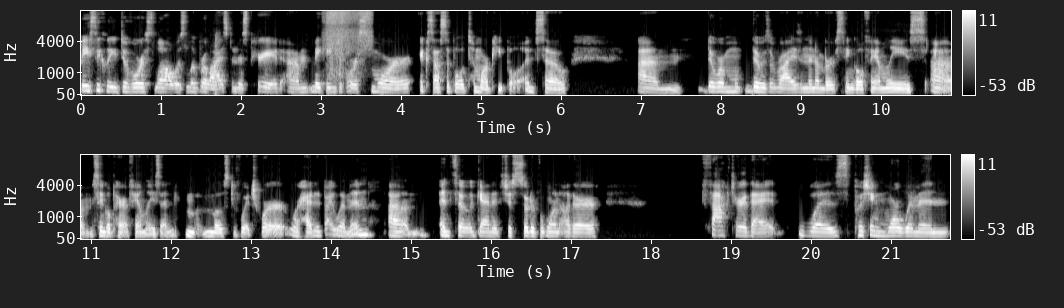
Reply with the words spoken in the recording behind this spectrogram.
basically divorce law was liberalized in this period, um, making divorce more accessible to more people. And so um, there were there was a rise in the number of single families, um, single parent families, and m- most of which were were headed by women. Um, and so again, it's just sort of one other factor that was pushing more women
